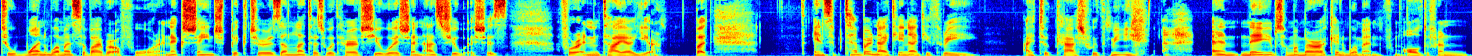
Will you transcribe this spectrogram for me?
to one woman survivor of war and exchange pictures and letters with her if she wishes and as she wishes for an entire year. But in September 1993, I took cash with me and names from American women from all different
